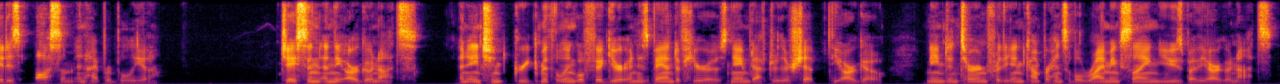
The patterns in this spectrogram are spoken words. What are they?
It is awesome in Hyperbolea. Jason and the Argonauts, an ancient Greek mytholingual figure and his band of heroes named after their ship, the Argo, named in turn for the incomprehensible rhyming slang used by the Argonauts.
